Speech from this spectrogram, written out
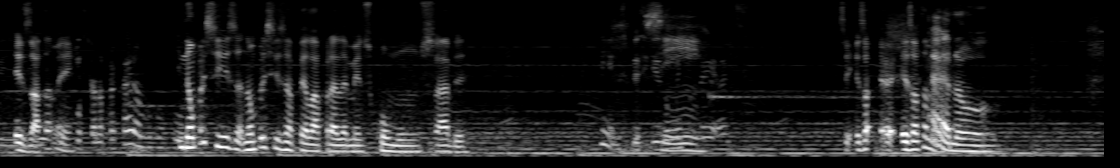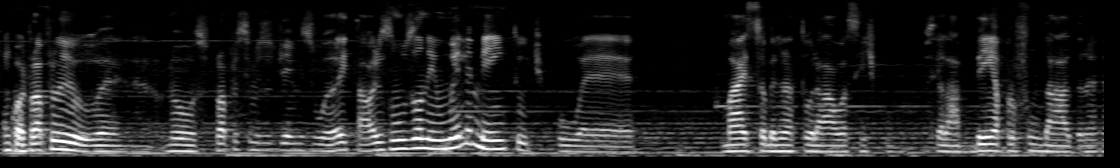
E, Exatamente. E funciona pra caramba. E não precisa, não precisa apelar para elementos comuns, sabe? Sim, eles pesquisam Sim. muito bem antes. Sim, exa é, exatamente. É, no. No próprio, é, nos próprios filmes do James Wan e tal, eles não usam nenhum elemento, tipo, é. Mais sobrenatural, assim, tipo, sei lá, bem aprofundado, né?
